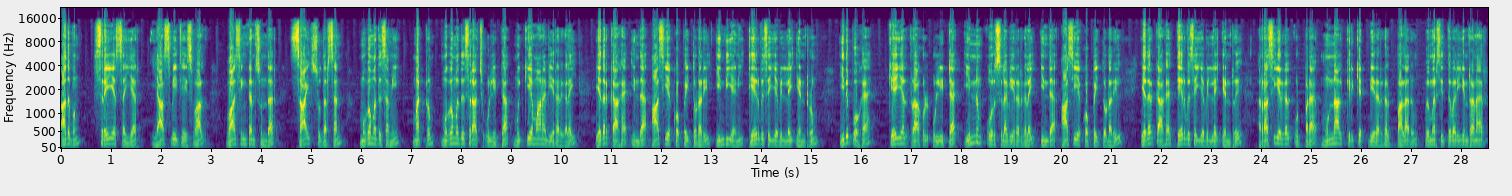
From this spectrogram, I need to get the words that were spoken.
அதுவும் ஸ்ரேயஸ் ஐயர் யாஸ்வி ஜெய்ஸ்வால் வாஷிங்டன் சுந்தர் சாய் சுதர்சன் முகமது சமி மற்றும் முகமது சிராஜ் உள்ளிட்ட முக்கியமான வீரர்களை எதற்காக இந்த ஆசிய கோப்பை தொடரில் இந்திய அணி தேர்வு செய்யவில்லை என்றும் இதுபோக கே எல் ராகுல் உள்ளிட்ட இன்னும் ஒரு சில வீரர்களை இந்த ஆசிய கோப்பை தொடரில் எதற்காக தேர்வு செய்யவில்லை என்று ரசிகர்கள் உட்பட முன்னாள் கிரிக்கெட் வீரர்கள் பலரும் விமர்சித்து வருகின்றனர்.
